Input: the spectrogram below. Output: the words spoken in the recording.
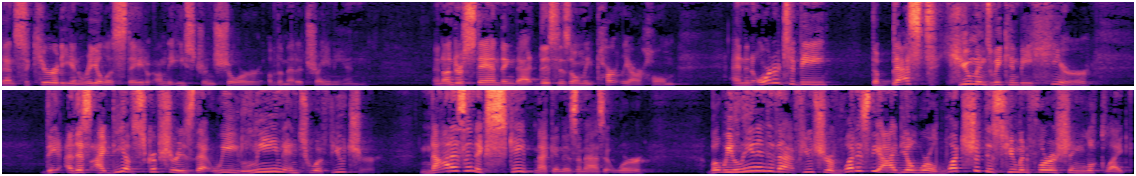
than security and real estate on the eastern shore of the Mediterranean. And understanding that this is only partly our home. And in order to be the best humans we can be here, the, this idea of Scripture is that we lean into a future, not as an escape mechanism, as it were, but we lean into that future of what is the ideal world? What should this human flourishing look like?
